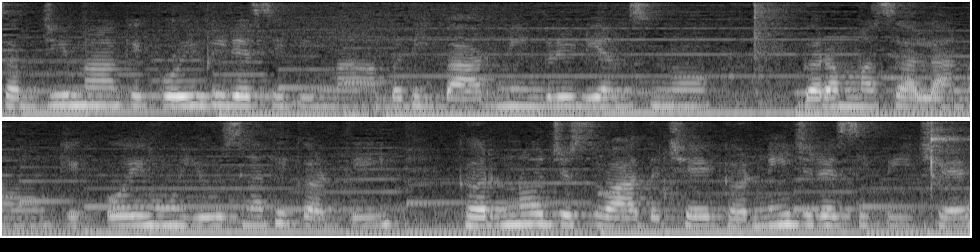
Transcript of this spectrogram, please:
સબ્જીમાં કે કોઈ બી રેસીપીમાં બધી બહારની ઇન્ગ્રીડિયન્ટ્સનો, ગરમ મસાલાનો કે કોઈ હું યુઝ નથી કરતી, ઘરનો જ સ્વાદ છે, ઘરની જ રેસીપી છે.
